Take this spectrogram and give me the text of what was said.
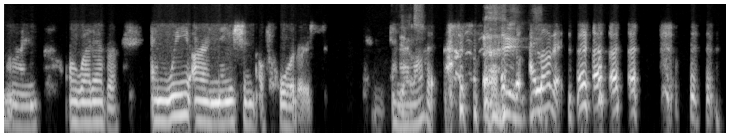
time, or whatever. And we are a nation of hoarders, and I love it. I love it.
